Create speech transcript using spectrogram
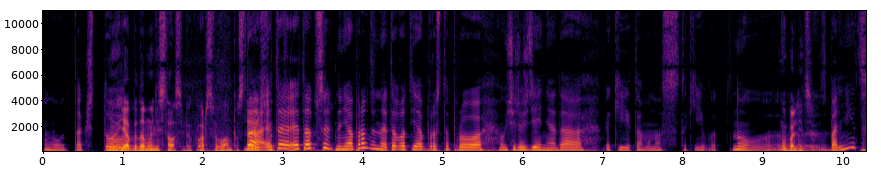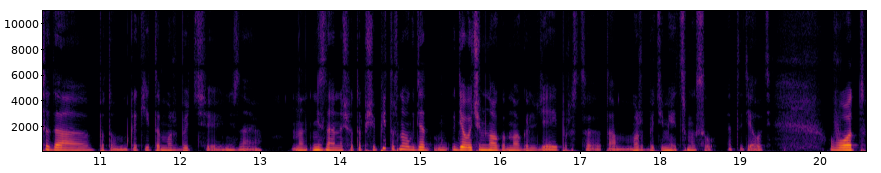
Вот, так что... Ну, я бы домой не стал себе кварцевую лампу ставить. Да, это, это абсолютно неоправданно. Это вот я просто про учреждения, да, какие там у нас такие вот, ну... Ну, больницы. э, С больницы, да, потом какие-то, может быть, э, не знаю, на- не знаю насчет общепитов, ну, где, где очень много-много людей, просто там, может быть, имеет смысл это делать. Вот.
